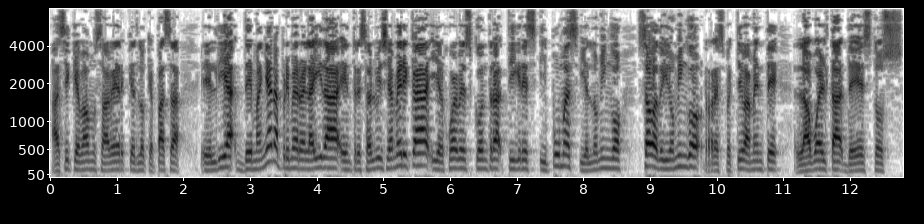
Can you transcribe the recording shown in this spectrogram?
así que vamos a ver qué es lo que pasa el día de mañana, primero en la ida entre San Luis y América, y el jueves contra Tigres y Pumas, y el domingo, sábado y domingo, respectivamente, la vuelta de estos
